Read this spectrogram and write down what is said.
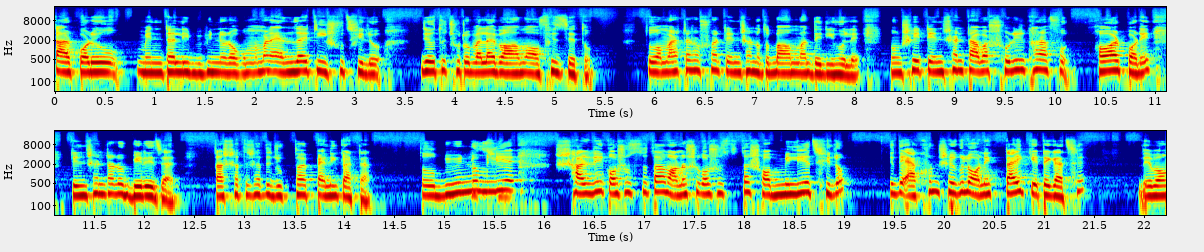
তারপরেও মেন্টালি বিভিন্ন রকম আমার অ্যাংজাইটি ইস্যু ছিল যেহেতু ছোটোবেলায় বাবা মা অফিস যেত। তো আমার একটা সবসময় টেনশন হতো বাবা মা দেরি হলে এবং সেই টেনশনটা আবার শরীর খারাপ হওয়ার পরে টেনশনটা আরও বেড়ে যায়। তার সাথে সাথে যুক্ত হয় প্যানিক অ্যাটাক তো বিভিন্ন মিলিয়ে শারীরিক অসুস্থতা মানসিক অসুস্থতা সব মিলিয়ে ছিল কিন্তু এখন সেগুলো অনেকটাই কেটে গেছে এবং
